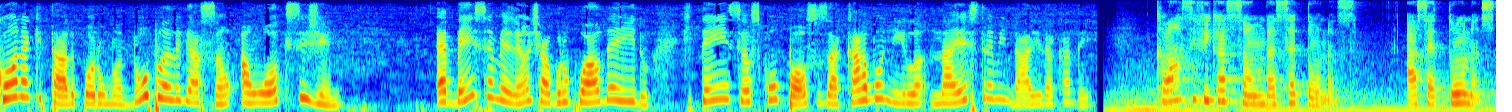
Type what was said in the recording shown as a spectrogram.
conectado por uma dupla ligação a um oxigênio. É bem semelhante ao grupo aldeído, que tem em seus compostos a carbonila na extremidade da cadeia. Classificação das cetonas. As cetonas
